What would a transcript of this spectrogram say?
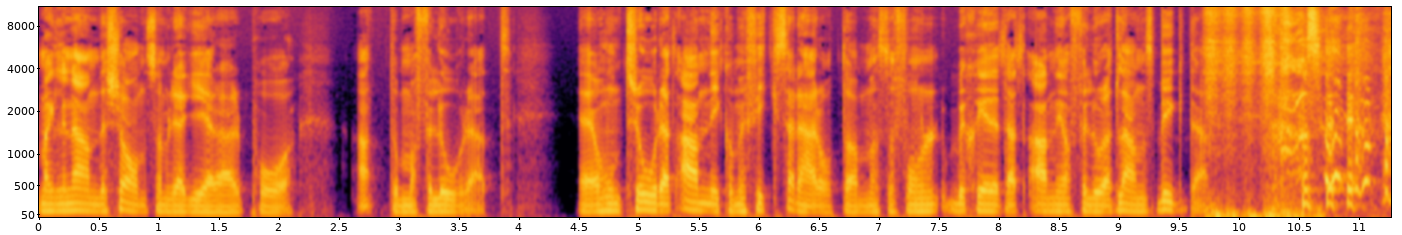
Magdalena Andersson som reagerar på att de har förlorat. Eh, och hon tror att Annie kommer fixa det här åt dem, men så får hon beskedet att Annie har förlorat landsbygden.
